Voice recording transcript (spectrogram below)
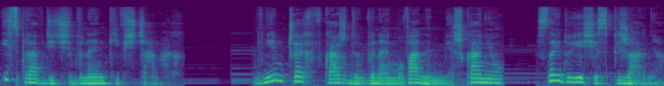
i sprawdzić wnęki w ścianach. W Niemczech w każdym wynajmowanym mieszkaniu znajduje się spiżarnia,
